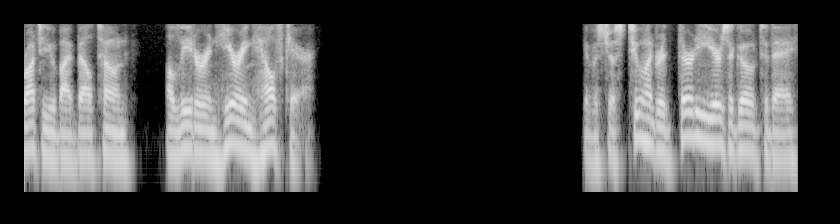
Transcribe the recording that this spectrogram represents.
brought to you by Beltone, a leader in hearing healthcare. It was just 230 years ago today,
